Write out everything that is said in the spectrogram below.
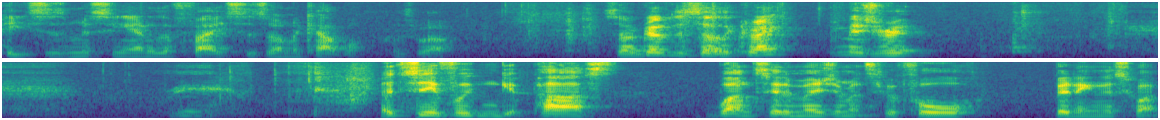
pieces missing out of the faces on a couple as well. So I'll grab this other crank, measure it. Let's see if we can get past one set of measurements before bidding this one.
